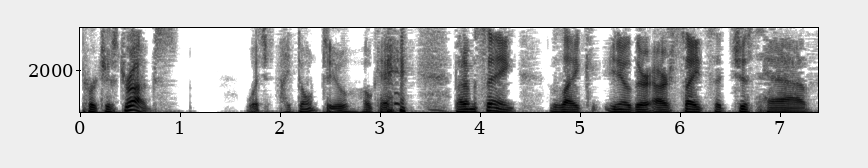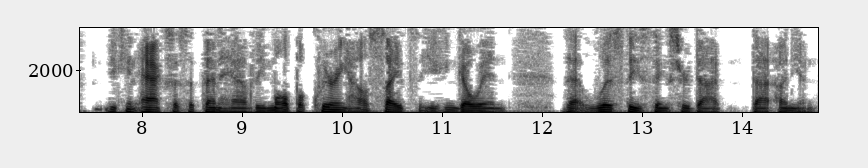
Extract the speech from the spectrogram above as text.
purchase drugs, which I don't do. Okay. but I'm saying like, you know, there are sites that just have, you can access it, then have the multiple clearinghouse sites that you can go in that list these things through dot, dot onion.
